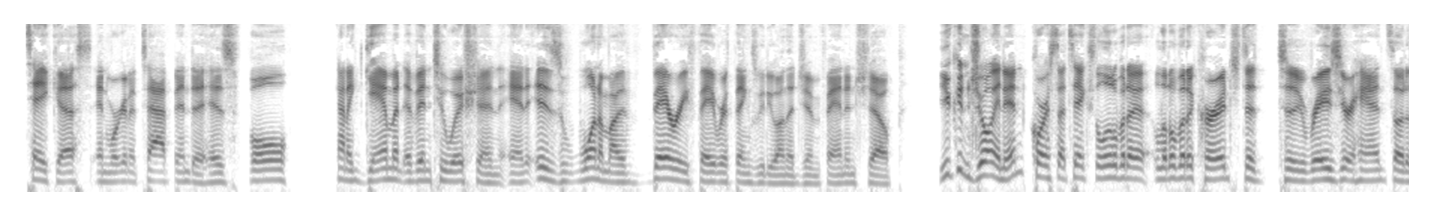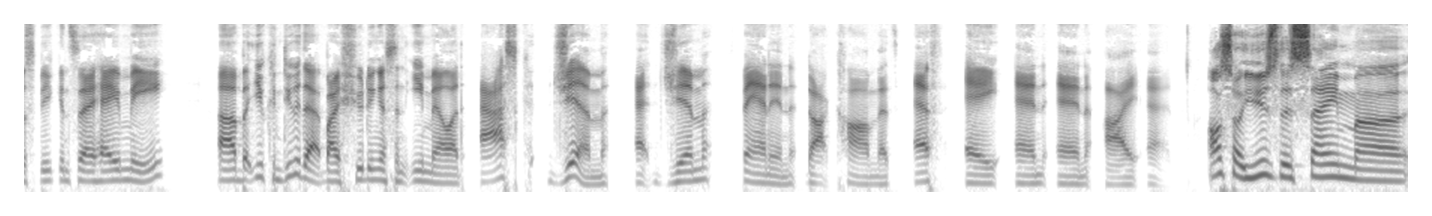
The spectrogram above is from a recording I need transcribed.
take us, and we're going to tap into his full kind of gamut of intuition, and is one of my very favorite things we do on the Jim Fannin Show. You can join in. Of course, that takes a little bit of a little bit of courage to to raise your hand, so to speak, and say, "Hey, me." Uh, but you can do that by shooting us an email at askjim at jimfannin.com. That's F A N N I N. Also, use the same uh,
